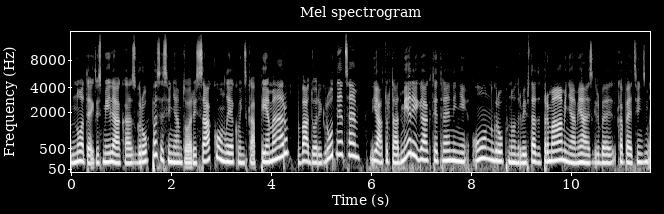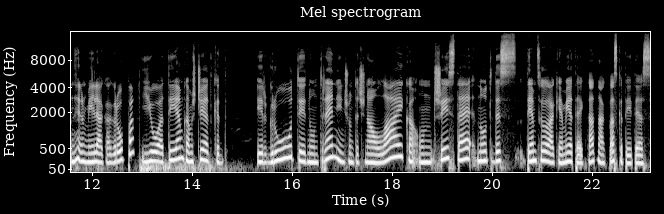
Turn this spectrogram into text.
noteikti vismīļākās grupas. Es viņām to arī saku un lieku viņas kā piemēru. Vadu arī grūtniecēm. Jā, tur tādi mierīgāki tie treniņi un grupu nodarbības. Tātad par māmiņām, jā, es gribēju, kāpēc viņas man ir mīļākā grupa. Jo tiem, kam šķiet, ka ir grūti, nu, un treniņš, un taču nav laika. Un šis te, nu, tad es tiem cilvēkiem ieteiktu atnākt paskatīties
